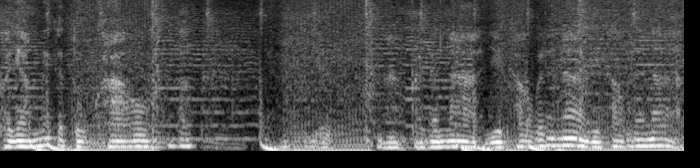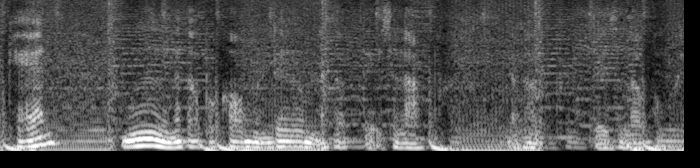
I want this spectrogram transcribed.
พยายามไม่กระตุกเข่านะครับเหยียดนะไปด้านหน้าเหยียดเข่าไปด้านหน้าเหยียดเข่าไปด้านหน้า แขนมือนะครับประคองเหมือนเดิมนะครับ เตะสลับนะครับเตะสลับของแข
